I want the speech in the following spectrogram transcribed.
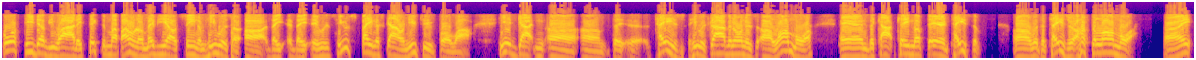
fourth DWI. They picked him up. I don't know. Maybe y'all seen him. He was a uh they they it was he was famous guy on YouTube for a while. He had gotten uh um the uh, tased. He was driving on his uh lawnmower and the cop came up there and tased him uh with a taser off the lawnmower. All right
